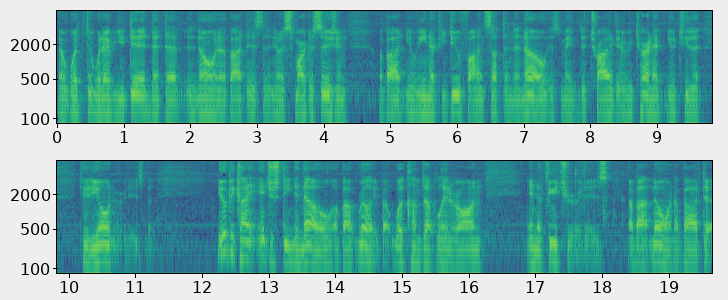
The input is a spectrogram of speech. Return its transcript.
what whatever you did that uh, knowing about is you know a smart decision about you know even if you do find something to know is maybe to try to return it you know, to the to the owner it is. But it would be kind of interesting to know about really about what comes up later on in the future it is about knowing about uh,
